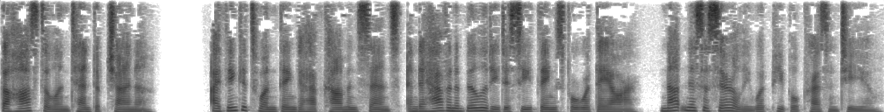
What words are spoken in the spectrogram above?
The Hostile Intent of China. I think it's one thing to have common sense and to have an ability to see things for what they are, not necessarily what people present to you.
